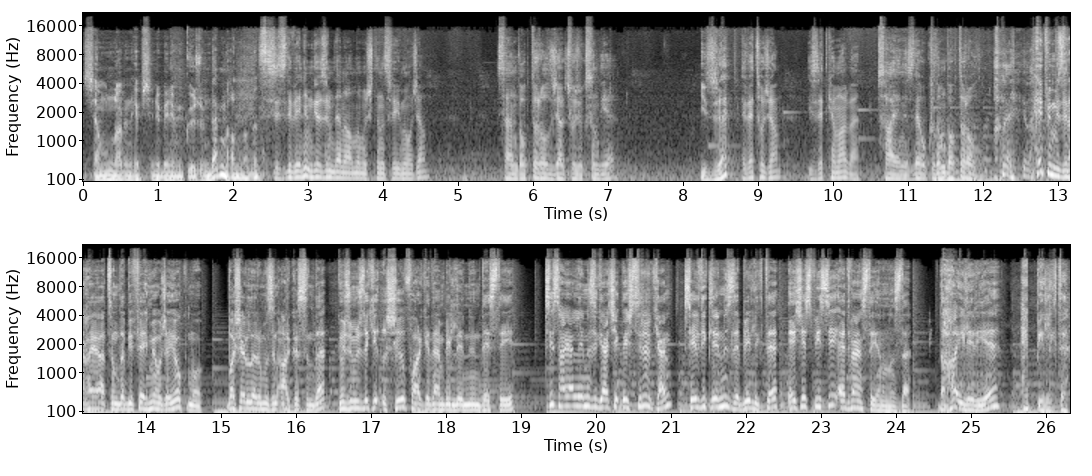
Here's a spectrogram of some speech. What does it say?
Sen bunların hepsini benim gözümden mi anladın? Siz de benim gözümden anlamıştınız Fehmi Hocam. Sen doktor olacak çocuksun diye. İzzet? Evet hocam. İzzet Kemal ben. Sayenizde okudum doktor oldum. Hepimizin hayatında bir Fehmi Hoca yok mu? Başarılarımızın arkasında gözümüzdeki ışığı fark eden birilerinin desteği. Siz hayallerinizi gerçekleştirirken sevdiklerinizle birlikte HSBC Advance de yanınızda. Daha ileriye hep birlikte.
